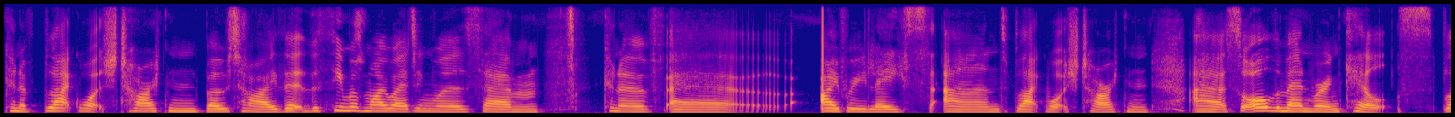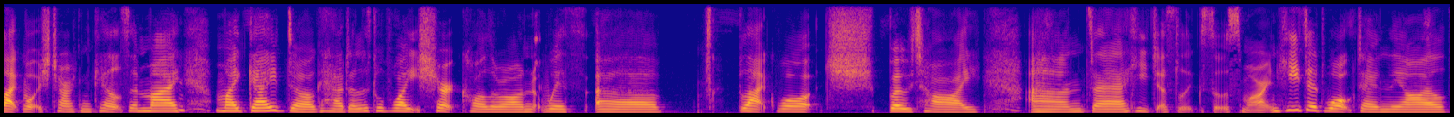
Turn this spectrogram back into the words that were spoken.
kind of black watch tartan bow tie. The, the theme of my wedding was um, kind of. Uh, ivory lace and black watch tartan. Uh, so all the men were in kilts, black watch tartan kilts, and my my guide dog had a little white shirt collar on with a black watch, bow tie, and uh, he just looks so smart. And he did walk down the aisle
